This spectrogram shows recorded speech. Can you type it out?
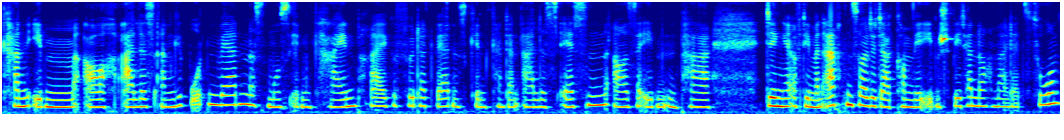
kann eben auch alles angeboten werden. Es muss eben kein Brei gefüttert werden. Das Kind kann dann alles essen, außer eben ein paar Dinge, auf die man achten sollte. Da kommen wir eben später nochmal dazu.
